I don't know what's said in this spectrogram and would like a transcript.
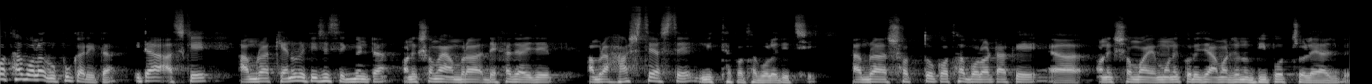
কথা বলার উপকারিতা, এটা আজকে আমরা কেন রেখেছি সেগমেন্টটা অনেক সময় আমরা দেখা যায় যে আমরা হাসতে হাসতে মিথ্যা কথা বলে দিচ্ছি। আমরা সত্য কথা বলাটাকে অনেক সময় মনে করি যে আমার জন্য বিপদ চলে আসবে।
